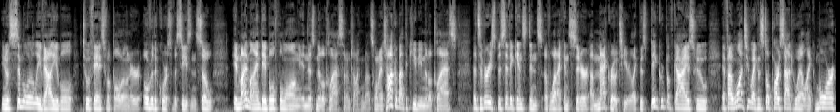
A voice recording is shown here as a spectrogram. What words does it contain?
you know, similarly valuable to a fantasy football owner over the course of a season. So, in my mind, they both belong in this middle class that I'm talking about. So, when I talk about the QB middle class, that's a very specific instance of what I consider a macro tier, like this big group of guys who, if I want to, I can still parse out who I like more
